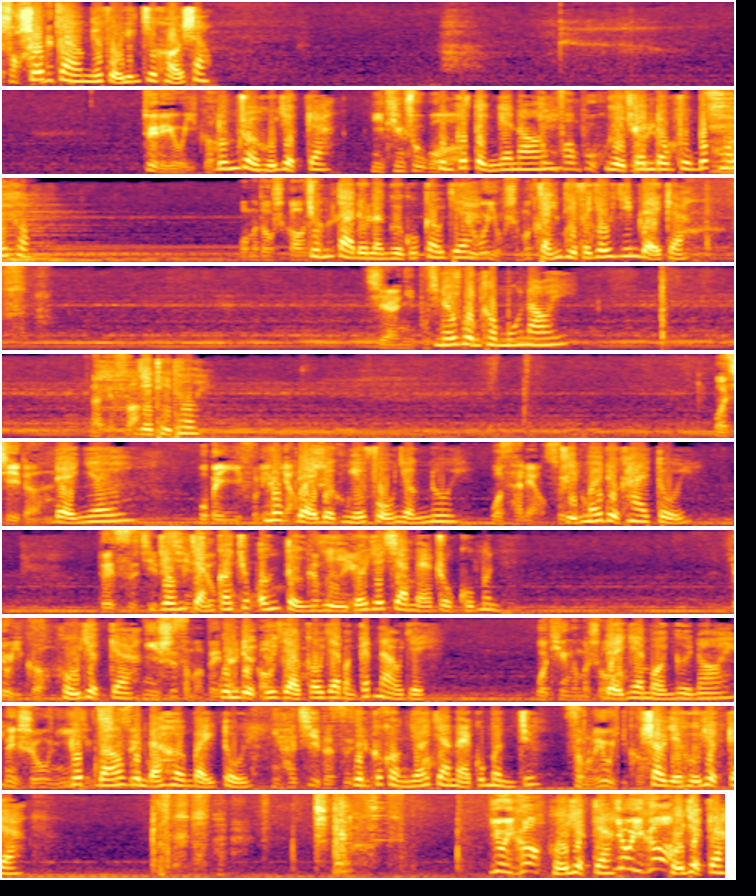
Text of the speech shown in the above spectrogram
Sốt cao nghĩa phụ vẫn chưa khỏi sao? Đúng rồi hữu ca คุณ có từng nghe nói Người tên Đông Phương Bất Hối không? Chúng ta đều là người của Cao Gia. Chẳng gì phải giấu giếm đệ cả. Nếu Huynh không muốn nói Vậy thì thôi Đệ nhớ. Lúc đệ được nghĩa phụ nhận nuôi Chỉ mới được 2 tuổi. Giống chẳng có chút ấn tượng gì đối với cha mẹ ruột của mình. Hữu giật ca Huynh được đưa vào câu gia bằng cách nào vậy? Để nghe mọi người nói. Lúc đó Huynh đã hơn 7 tuổi. Huynh có còn nhớ cha mẹ của mình chứ? Sao vậy Hữu giật ca? Hữu giật ca Hữu giật ca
